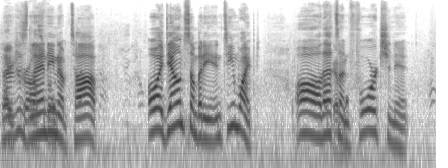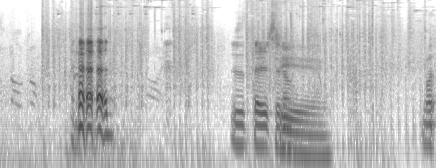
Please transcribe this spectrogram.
They're just landing up top. Oh, I downed somebody and team wiped. Oh, that's Okay. unfortunate. There's a thirst in him. What?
